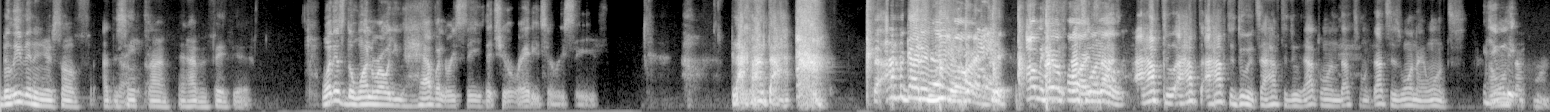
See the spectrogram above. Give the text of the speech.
believing in yourself at the same time and having faith. Yeah. What is the one role you haven't received that you're ready to receive? Black Panther. Ah! The African me. I'm here for that's it. One I, I, have to. I have to. I have to do it. I have to do that one. That's one. That's his one. I want. I, you, want one.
